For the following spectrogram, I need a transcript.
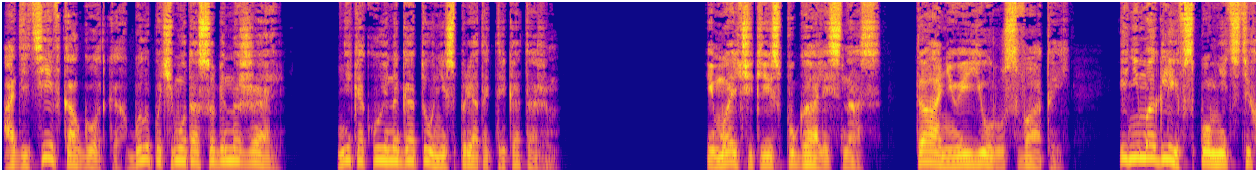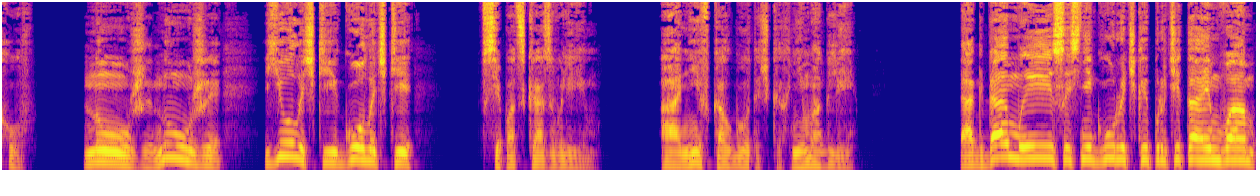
А детей в колготках было почему-то особенно жаль. Никакую наготу не спрятать трикотажем. И мальчики испугались нас, Таню и Юру с ватой, и не могли вспомнить стихов. «Ну же, ну же! Елочки-иголочки!» Все подсказывали им. А они в колготочках не могли. «Тогда мы со Снегурочкой прочитаем вам...»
